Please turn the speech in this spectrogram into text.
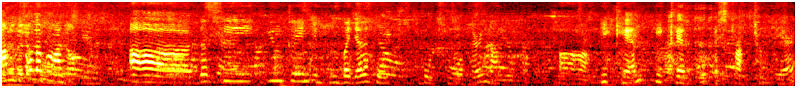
Ang gusto ko lang kung ano, ah, does he, yung claim in Banyara holds, holds water na ah, he can, he can put a structure there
